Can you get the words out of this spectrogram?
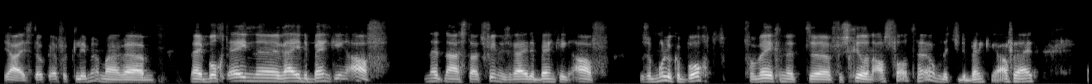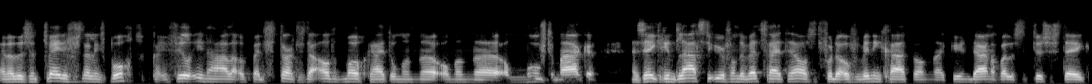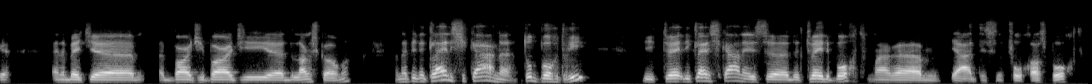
ja, is het ook even klimmen. Maar nee, bocht 1 rij je de banking af. Net na start-finish rij je de banking af is een moeilijke bocht vanwege het uh, verschil in asfalt, hè, omdat je de banking afrijdt. En dat is een tweede versnellingsbocht. Kan je veel inhalen. Ook bij de start is daar altijd mogelijkheid om een, uh, om een, uh, om move te maken. En zeker in het laatste uur van de wedstrijd, hè, als het voor de overwinning gaat, dan kun je daar nog wel eens ertussen steken. En een beetje bargy-bargy er langskomen. Dan heb je een kleine chicane tot bocht 3. Die, twee, die kleine chicane is de tweede bocht. Maar ehm, ja, het is een volgasbocht.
